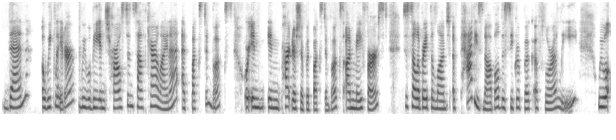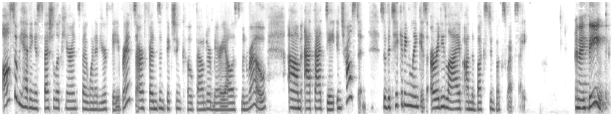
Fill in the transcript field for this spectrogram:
Then a week later, we will be in Charleston, South Carolina at Buxton Books, or in, in partnership with Buxton Books on May 1st to celebrate the launch of Patti's novel, The Secret Book of Flora Lee. We will also be having a special appearance by one of your favorites, our Friends in Fiction co founder, Mary Alice Monroe, um, at that date in Charleston. So the ticketing link is already live on the Buxton Books website. And I think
